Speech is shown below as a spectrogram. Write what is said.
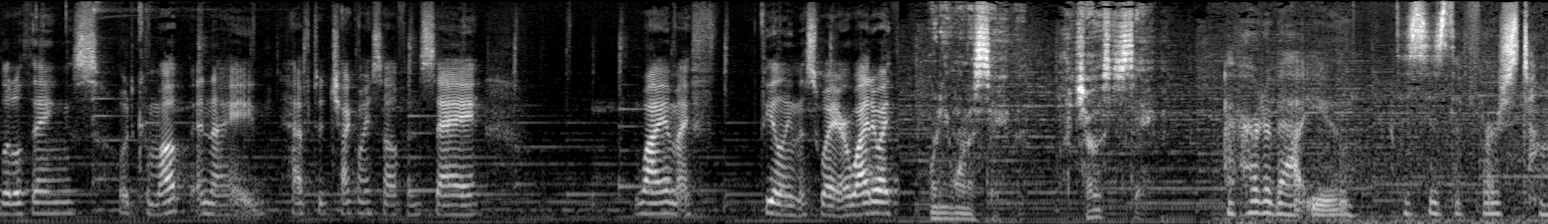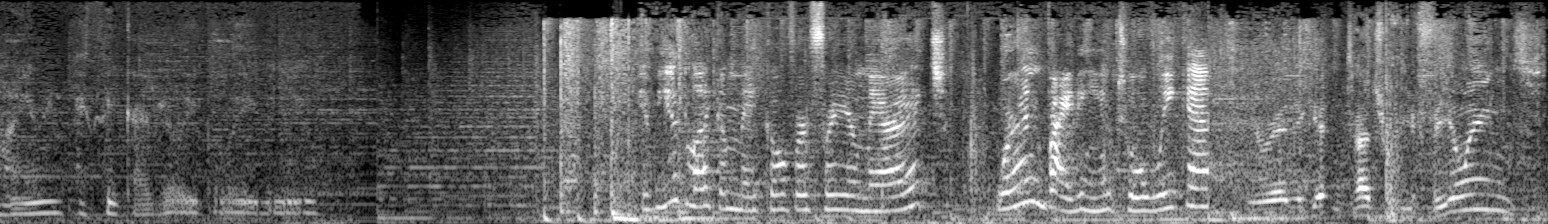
Little things would come up and I'd have to check myself and say, why am I feeling this way or why do I What do you want to save it? I chose to save it. I've heard about you. This is the first time I think I really believe in you. If you'd like a makeover for your marriage, we're inviting you to a weekend. You ready to get in touch with your feelings?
